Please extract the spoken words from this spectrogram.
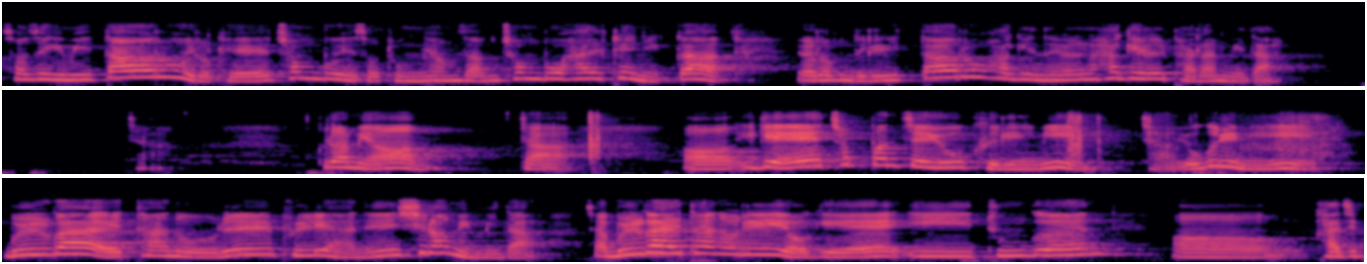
선생님이 따로 이렇게 첨부해서 동영상 첨부할 테니까 여러분들이 따로 확인을 하길 바랍니다. 자, 그러면 자, 어, 이게 첫 번째 요 그림이 자, 요 그림이 물과 에탄올을 분리하는 실험입니다. 자, 물과 에탄올이 여기에 이 둥근 어, 가지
